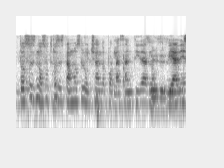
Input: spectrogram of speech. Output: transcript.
entonces nosotros estamos luchando por la santidad, ¿no? Día a día.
